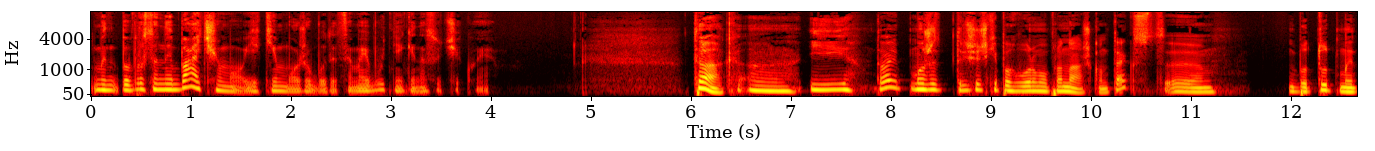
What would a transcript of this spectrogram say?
ми просто не бачимо, яким може бути це майбутнє, яке нас очікує. Так. Е, І давай, може, трішечки поговоримо про наш контекст. Е, Бо тут ми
